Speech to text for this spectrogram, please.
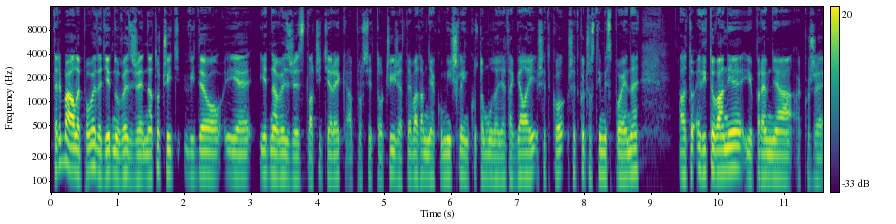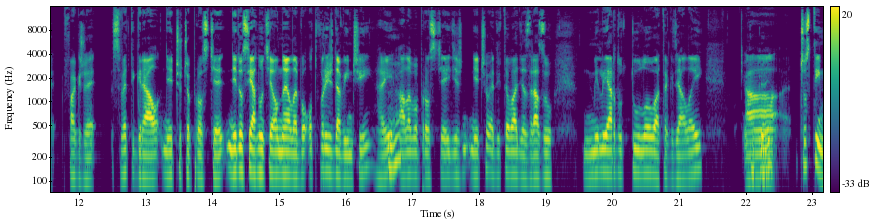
Treba ale povedať jednu vec, že natočiť video je jedna vec, že stlačíte rek a proste točíš a treba tam nejakú myšlienku tomu dať a tak ďalej, všetko, všetko čo s tým je spojené. Ale to editovanie je pre mňa akože fakt, že svetý grál, niečo, čo proste nedosiahnutelné, lebo otvoríš Da Vinci, hej, mm-hmm. alebo proste ideš niečo editovať a zrazu miliardu túlov a tak ďalej. A okay. čo s tým?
